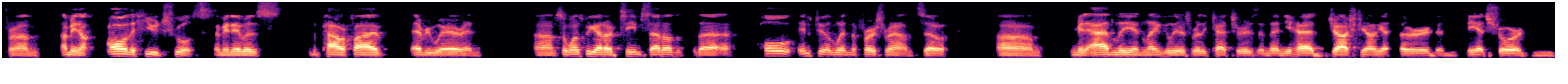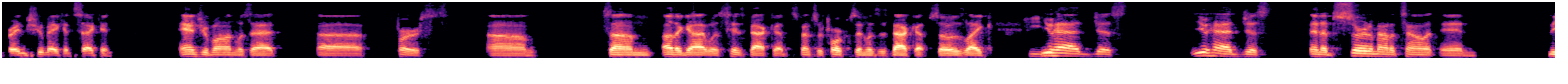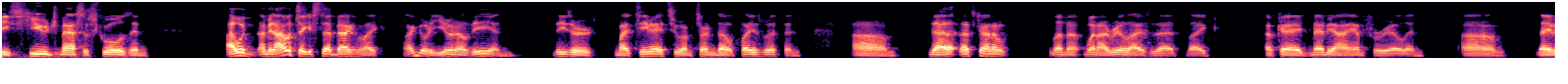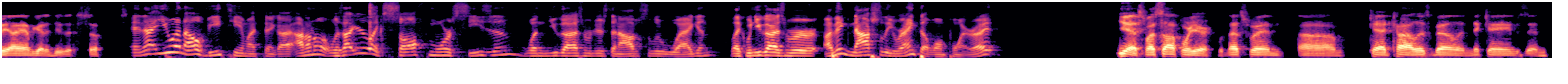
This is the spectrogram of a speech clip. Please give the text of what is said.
from, I mean, all the huge schools. I mean, it was the Power Five everywhere. And um, so once we got our team settled, the whole infield went in the first round. So um, I mean, Adley and Langeliers were the catchers, and then you had Josh Jung at third, and me at short, and Braden Shewmake at second. Andrew Vaughn was at uh, first. Um, some other guy was his backup. Spencer Torkelson was his backup. So it was like Jeez. you had just you had just an absurd amount of talent in these huge, massive schools, and I would, I mean, I would take a step back and like, I go to UNLV and these are my teammates who I'm turning double plays with. And um, that, that's kind of when I, when I realized that like, okay, maybe I am for real. And um, maybe I am going to do this. So, and that UNLV team, I think, I, I don't know, was that your like sophomore season when you guys were just an absolute wagon? Like when you guys were, I think, nationally ranked at one point, right? Yes, my sophomore year. That's when um, had Kyle Isbel and Nick Ames and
